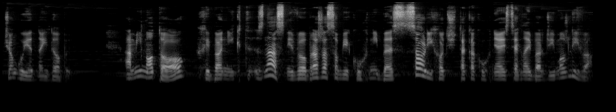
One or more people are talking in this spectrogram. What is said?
w ciągu jednej doby. A mimo to chyba nikt z nas nie wyobraża sobie kuchni bez soli, choć taka kuchnia jest jak najbardziej możliwa.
